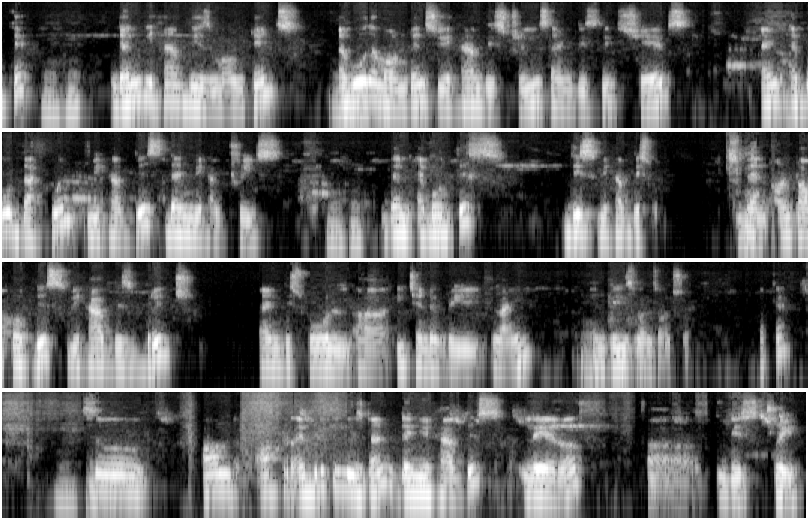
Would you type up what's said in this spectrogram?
Okay. Mhm. Then we have these mountains. Above the mountains, we have these trees and these, these shades. And above that one, we have this. Then we have trees. Mhm. Then above this, this we have this one. Then on top of this, we have this bridge and this whole uh, each and every line and these ones also. Okay. Mhm. So on after everything is done, then you have this layer of uh, this train.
